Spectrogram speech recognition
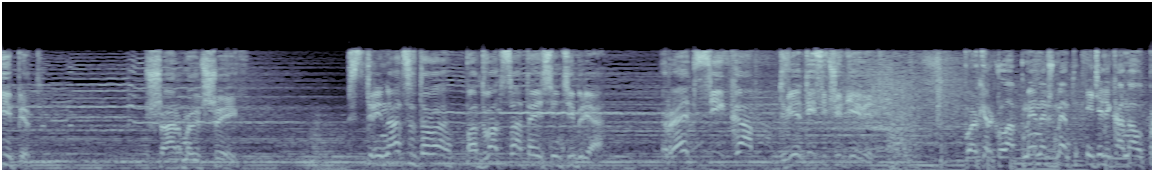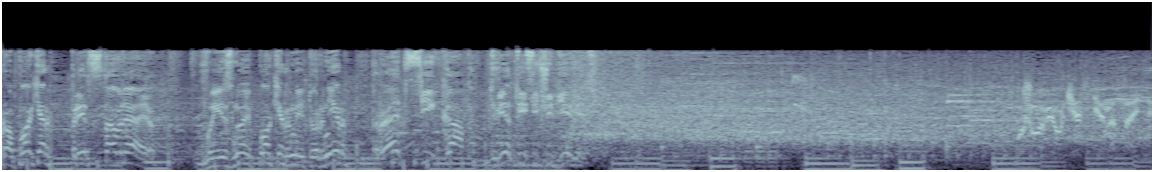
Египет. Шарм-эль-Шейх. С 13 по 20 сентября. Red Sea Cup 2009. Poker Club Management и телеканал Про Покер представляют выездной покерный турнир Red Sea Cup 2009. Условия участия на сайте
